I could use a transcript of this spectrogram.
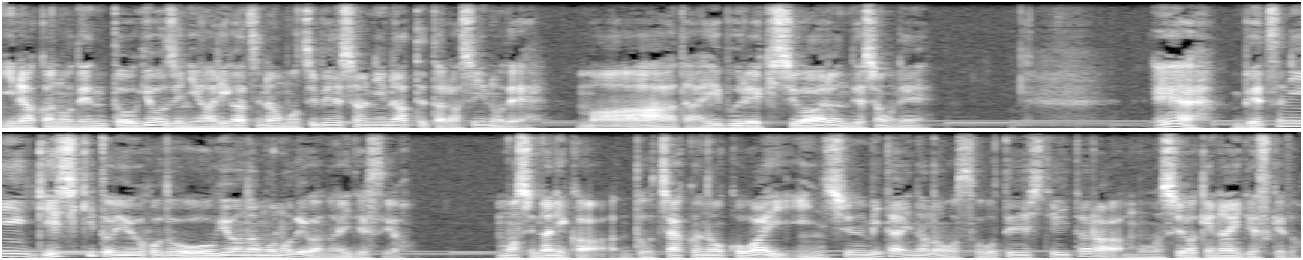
田舎の伝統行事にありがちなモチベーションになってたらしいのでまあだいぶ歴史はあるんでしょうね。ええ別に儀式というほど大行なものではないですよ。もし何か土着の怖い飲酒みたいなのを想定していたら申し訳ないですけど。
